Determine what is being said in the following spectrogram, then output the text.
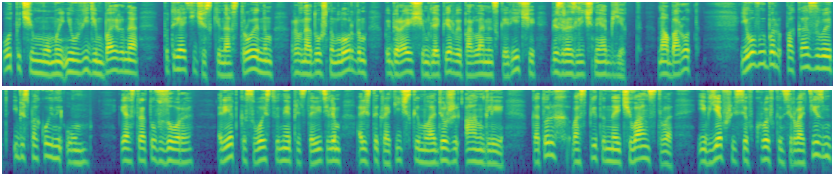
Вот почему мы не увидим Байрона патриотически настроенным, равнодушным лордом, выбирающим для первой парламентской речи безразличный объект. Наоборот, его выбор показывает и беспокойный ум, и остроту взора, редко свойственные представителям аристократической молодежи Англии, которых воспитанное чванство и въевшийся в кровь консерватизм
